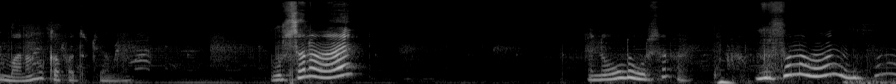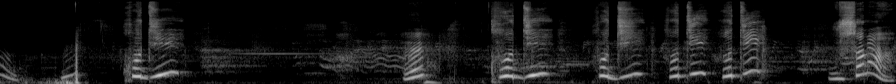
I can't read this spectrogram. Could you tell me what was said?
Tam bana mı kafa tutuyorsun lan? Vursana lan. Ya ne oldu vursana. Vursana lan vursana. Hı? Hadi. Hı? Hadi. Hadi. Hadi. Hadi. Vursana.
